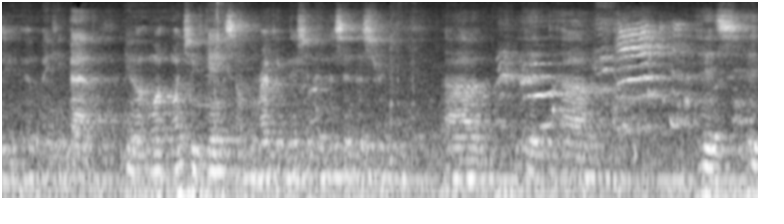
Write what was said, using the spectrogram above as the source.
you're making bad. You know, once you've gained some recognition in this industry, uh, it, uh, it's, it,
